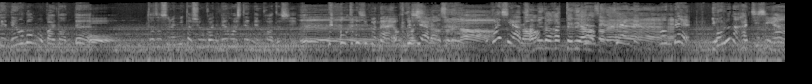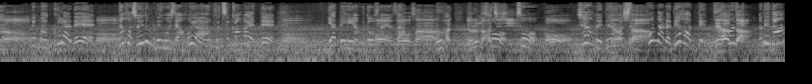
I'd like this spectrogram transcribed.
で電話番号書いてあってただそれ見た瞬間に電話してんねんか私。へえ。おかしくない。おかしいやろ。おかしなそれな。おかしいやろ。神がかってるやろそれそうやねん。ほんで夜の8時やうん。んで真っ暗でうん。なんかそれでも電話してアホやん普通考えてうん。やってへんやん不動産屋さん。不動産うん。は夜の8時。そうそう。おうじゃあね電話した。ほんなら出はって出はった。ででな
